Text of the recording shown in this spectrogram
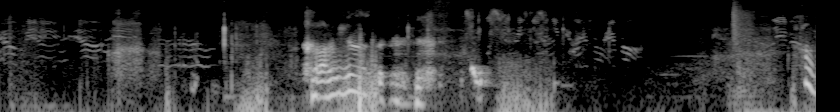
I'm just. Oh,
